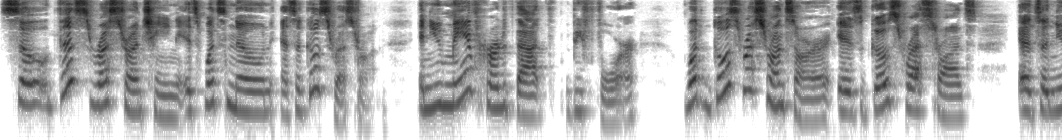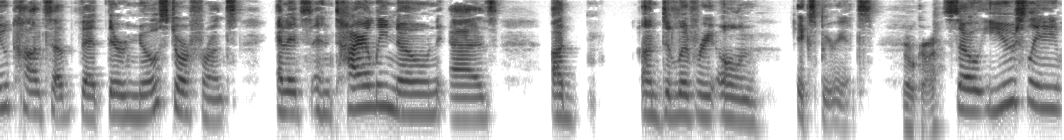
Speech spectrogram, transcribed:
So this restaurant chain is what's known as a ghost restaurant. And you may have heard of that before. What ghost restaurants are is ghost restaurants. It's a new concept that there are no storefronts and it's entirely known as a, a delivery own experience. okay. So usually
